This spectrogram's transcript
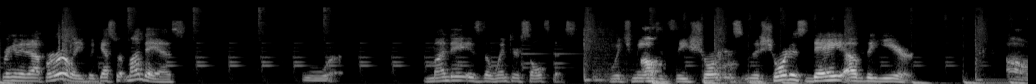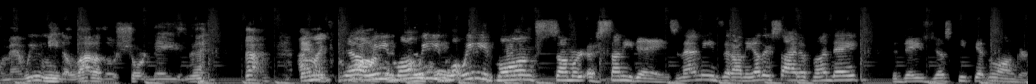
bringing it up early, but guess what Monday is? What? Monday is the winter solstice, which means oh. it's the shortest the shortest day of the year. Oh man, we need a lot of those short days, man. and like, no, we need long, we need we need long summer or sunny days, and that means that on the other side of Monday, the days just keep getting longer.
